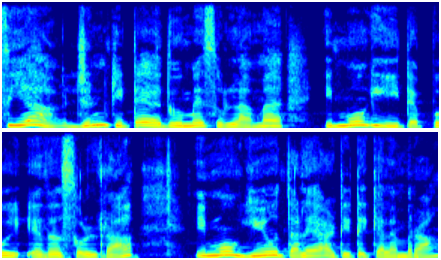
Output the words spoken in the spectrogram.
சியா ஜுன் கிட்ட எதுவுமே சொல்லாமல் இம்மோகி கிட்ட போய் ஏதோ சொல்கிறா இம்மோகியும் தலையாட்டிட்டு கிளம்புறான்.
